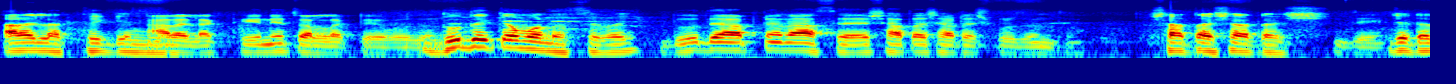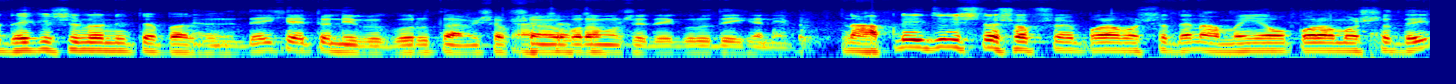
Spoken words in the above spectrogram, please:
আড়াই লাখ থেকে নিয়ে। আড়াই লাখ থেকে নিয়ে চার লাখ টাকা পর্যন্ত। দুধে কেমন আছে ভাই? দুধে আপনার আছে সাতাশ আঠাশ পর্যন্ত। সাতাশ আঠাশ? যেটা দেখে শুনে নিতে পারবেন। দেখে তো নিবে গরু তো আমি সবসময় আচ্ছা, পরামর্শ দিই গরু দেখে নিবে। না আপনি এই জিনিসটা সবসময় পরামর্শ দেন আমিও পরামর্শ দেই।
